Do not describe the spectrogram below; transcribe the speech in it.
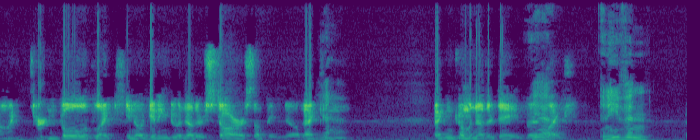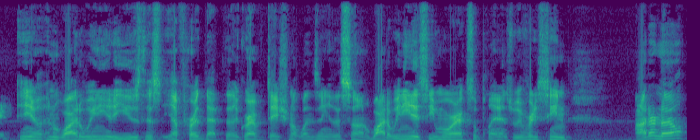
on like a certain goal of like you know getting to another star or something. You know, that can Yeah. that can come another day. But Yeah. like, And even, you know, and why do we need to use this? I've heard that the gravitational lensing of the sun. Why do we need to see more exoplanets? We've already seen. I don't know.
